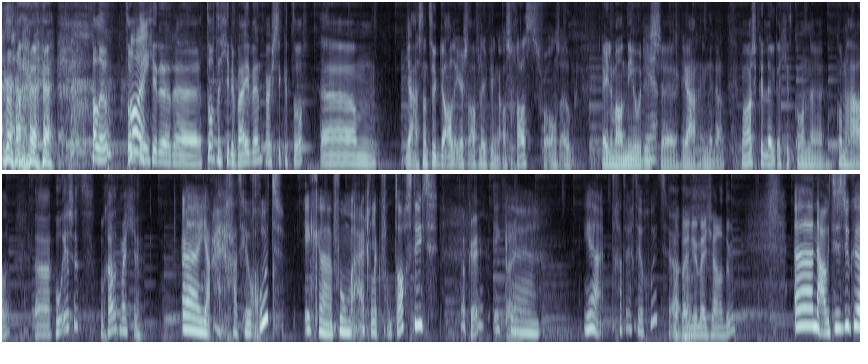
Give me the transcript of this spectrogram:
Hallo, tof Hoi. dat, je er, eh, tof dat je erbij bent. Hartstikke tof. Ehm, ja, het is natuurlijk de allereerste aflevering als gast. Voor ons ook helemaal nieuw, dus ja, ja inderdaad. Maar hartstikke leuk dat je het kon, eh, kon halen. Eh, hoe is het? Hoe gaat het met je? Eh, ja, het gaat heel goed. Ik eh, voel me eigenlijk fantastisch. Oké. Ik, eh, ja, het gaat echt heel goed. Ja, Wat ben je nu een beetje aan het doen? Eh, nou, het is natuurlijk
